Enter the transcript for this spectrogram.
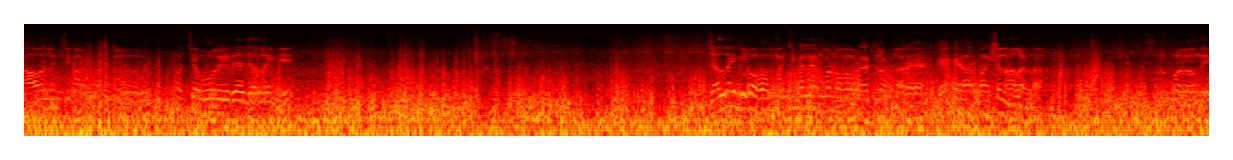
కావల్ నుంచి మనకు ఫస్ట్ వచ్చే ఊరు ఇదే జల్లంగి. జల్లంగిలో ఒక మంచి కళ్యాణ మండపం కట్టినట్టున్నారే. కేకేఆర్ ఫంక్షన్ హాల్ అంట సూపర్ ఉంది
